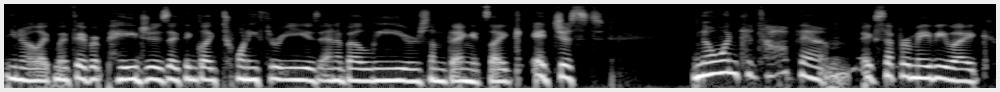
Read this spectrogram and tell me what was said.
you know, like my favorite pages, I think like 23 is Annabel Lee or something. It's like, it just, no one can top him except for maybe like,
